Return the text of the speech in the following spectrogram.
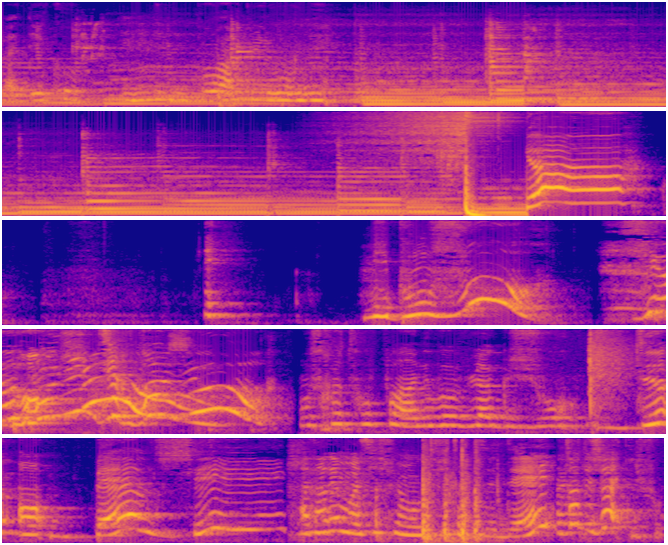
La déco, pour appeler mon Yo bonjour J'ai oublié de dire bonjour On se retrouve pour un nouveau vlog jour 2 en Belgique Attendez, moi aussi je fais mon tweet of the day. Attends déjà, il faut...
